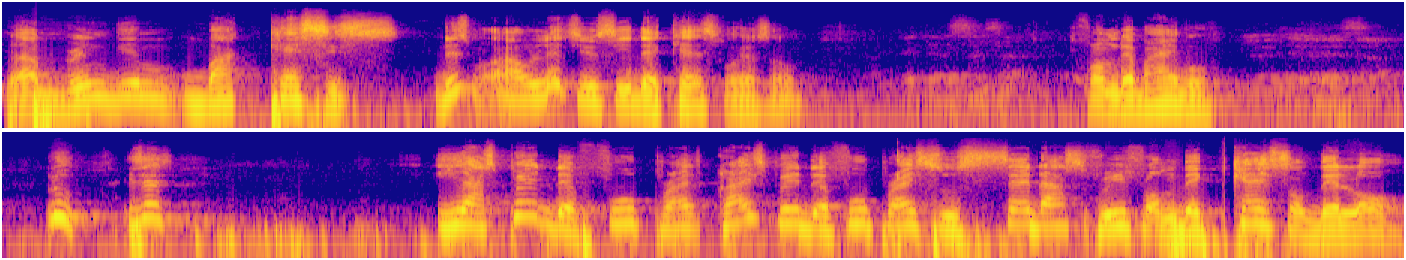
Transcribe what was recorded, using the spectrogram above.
You are bringing back curses. This I'll let you see the curse for yourself from the Bible. Look, he says he has paid the full price. Christ paid the full price to set us free from the curse of the law.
